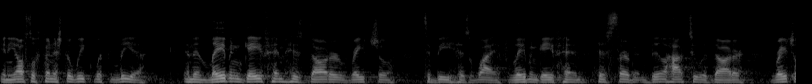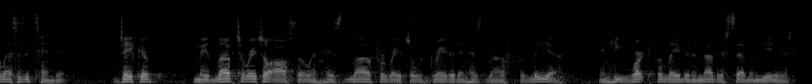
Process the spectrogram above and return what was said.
And he also finished the week with Leah. And then Laban gave him his daughter Rachel to be his wife. Laban gave him his servant Bilhah to his daughter, Rachel as his attendant. Jacob made love to Rachel also, and his love for Rachel was greater than his love for Leah. And he worked for Laban another seven years.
